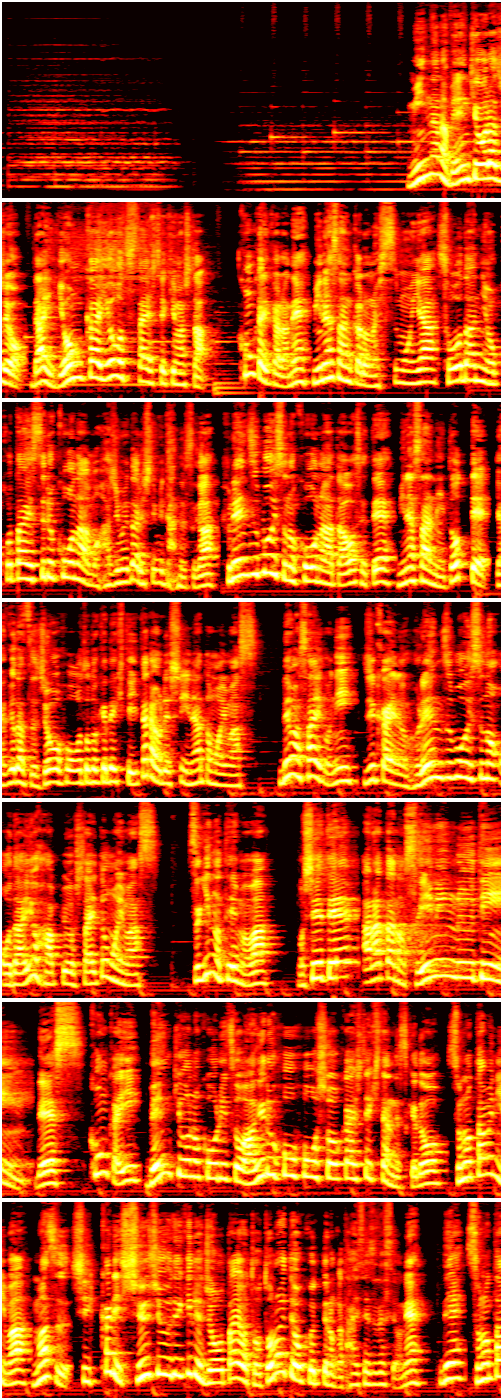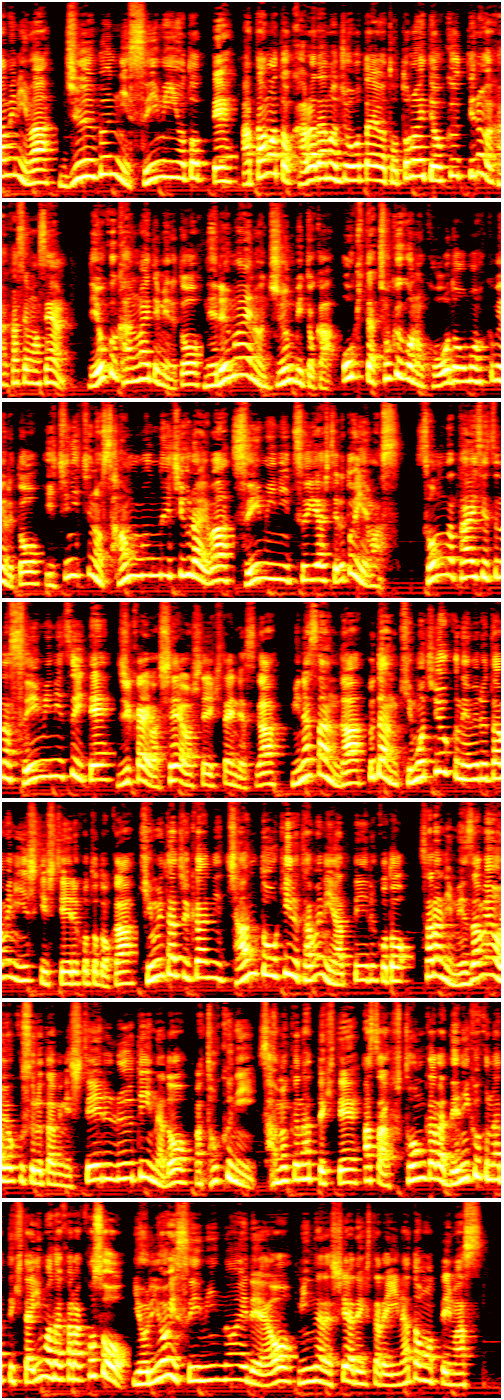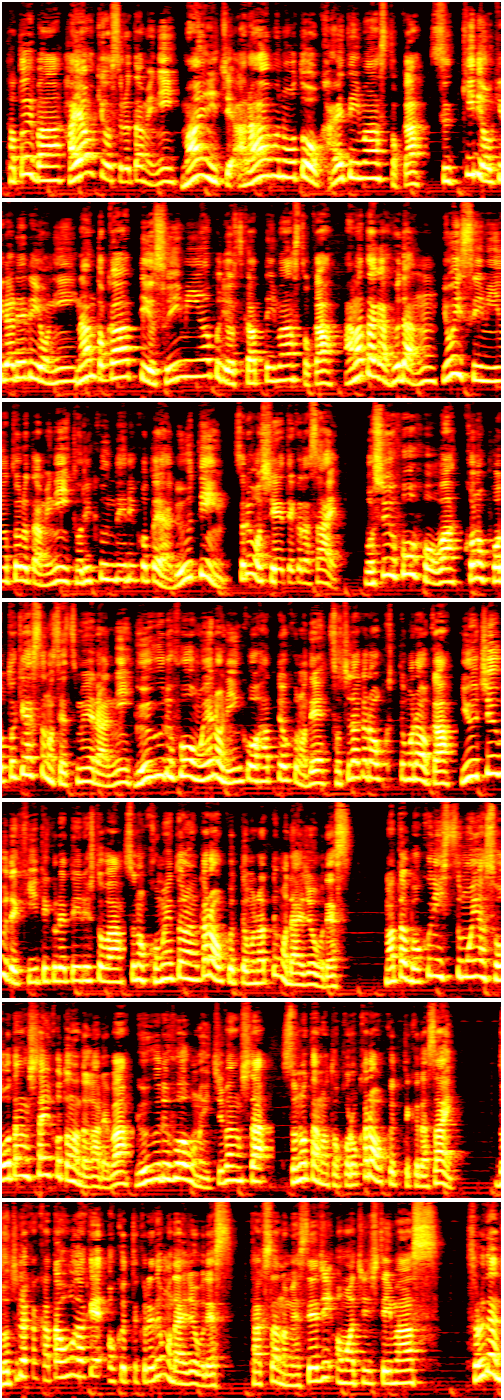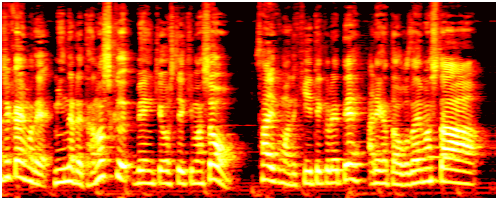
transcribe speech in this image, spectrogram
みんなの勉強ラジオ第4回をお伝えしてきました。今回からね、皆さんからの質問や相談にお答えするコーナーも始めたりしてみたんですが、フレンズボイスのコーナーと合わせて皆さんにとって役立つ情報をお届けできていたら嬉しいなと思います。では最後に次回のフレンズボイスのお題を発表したいと思います。次のテーマは、教えてあなたの睡眠ルーティーンです。今回、勉強の効率を上げる方法を紹介してきたんですけど、そのためには、まず、しっかり集中できる状態を整えておくっていうのが大切ですよね。で、そのためには、十分に睡眠をとって、頭と体の状態を整えておくっていうのが欠かせません。で、よく考えてみると、寝る前の準備とか、起きた直後の行動も含めると、1日の3分の1ぐらいは睡眠に費やしてると言えます。そんな大切な睡眠について次回はシェアをしていきたいんですが、皆さんが普段気持ちよく眠るために意識していることとか、決めた時間にちゃんと起きるためにやっていること、さらに目覚めを良くするためにしているルーティンなど、まあ、特に寒くなってきて朝布団から出にくくなってきた今だからこそ、より良い睡眠のアイデアをみんなでシェアできたらいいなと思っています。例えば、早起きをするために毎日アラームの音を変えていますとか、すっきり起きられるようになんとかっていう睡眠アプリを使っていますとか、あなたが普段良い睡眠をとるために取り組んでいることやルーティン、それを教えてください。募集方法は、このポッドキャストの説明欄に Google フォームへのリンクを貼っておくので、そちらから送ってもらうか、YouTube で聞いてくれている人は、そのコメント欄から送ってもらっても大丈夫です。また僕に質問や相談したいことなどがあれば、Google フォームの一番下、その他のところから送ってください。どちらか片方だけ送ってくれても大丈夫です。たくさんのメッセージお待ちしています。それでは次回までみんなで楽しく勉強していきましょう。最後まで聞いてくれてありがとうございました。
